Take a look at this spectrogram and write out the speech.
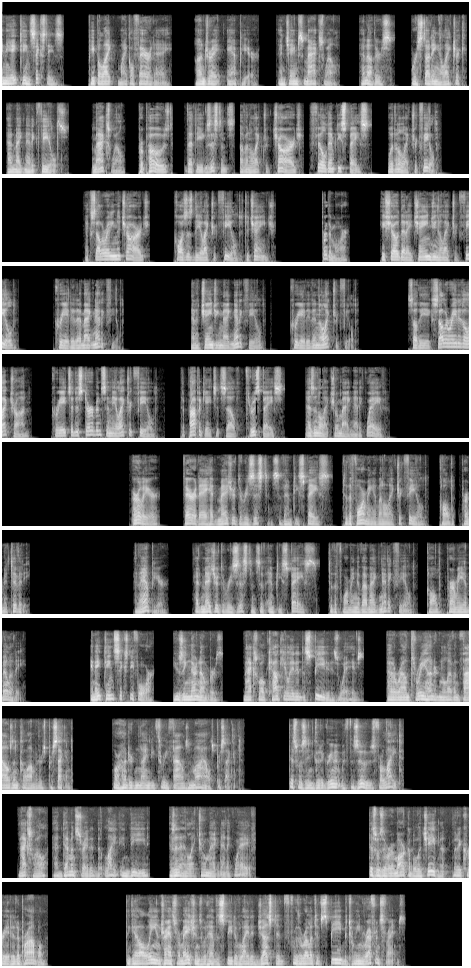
In the 1860s, people like Michael Faraday, Andre Ampere, and James Maxwell, and others were studying electric and magnetic fields. Maxwell proposed that the existence of an electric charge filled empty space with an electric field. Accelerating the charge causes the electric field to change. Furthermore, he showed that a changing electric field created a magnetic field, and a changing magnetic field created an electric field. So the accelerated electron creates a disturbance in the electric field that propagates itself through space as an electromagnetic wave. Earlier, Faraday had measured the resistance of empty space to the forming of an electric field called permittivity. And Ampere had measured the resistance of empty space to the forming of a magnetic field called permeability. In 1864, using their numbers, Maxwell calculated the speed of his waves at around 311,000 kilometers per second, or 193,000 miles per second. This was in good agreement with Vesuvius for light. Maxwell had demonstrated that light indeed is an electromagnetic wave. This was a remarkable achievement, but it created a problem. The Galilean transformations would have the speed of light adjusted for the relative speed between reference frames.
